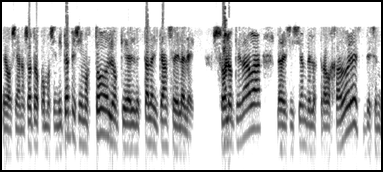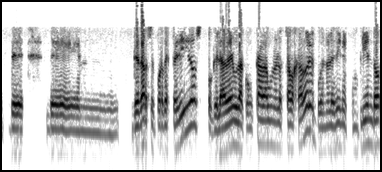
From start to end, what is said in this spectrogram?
eh, o sea, nosotros como sindicato hicimos todo lo que está al alcance de la ley. Solo quedaba la decisión de los trabajadores de, de, de, mm, de darse por despedidos porque la deuda con cada uno de los trabajadores pues no les viene cumpliendo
